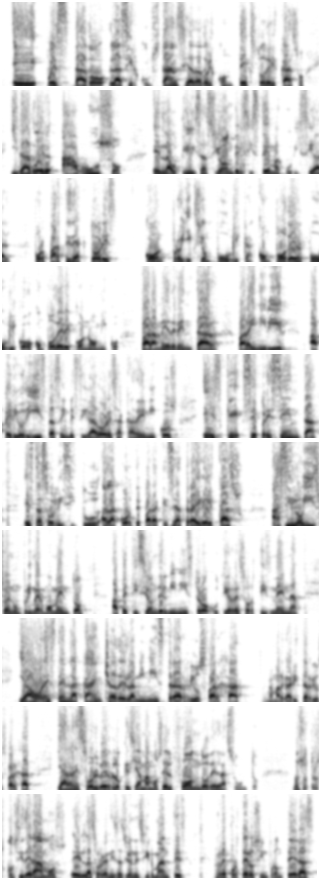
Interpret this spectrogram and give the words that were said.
pues dado la circunstancia, dado el contexto del caso y dado el abuso en la utilización del sistema judicial por parte de actores con proyección pública, con poder público o con poder económico para amedrentar, para inhibir a periodistas e investigadores académicos, es que se presenta esta solicitud a la Corte para que se atraiga el caso. Así lo hizo en un primer momento a petición del ministro Gutiérrez Ortiz Mena, y ahora está en la cancha de la ministra Ríos Farjat, Margarita Ríos Farjat, ya resolver lo que llamamos el fondo del asunto. Nosotros consideramos eh, las organizaciones firmantes, Reporteros Sin Fronteras,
